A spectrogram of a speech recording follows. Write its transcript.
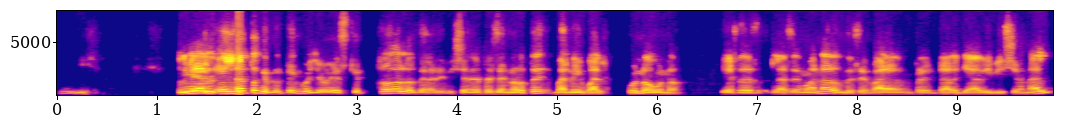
Pues mira, el, dato que te tengo yo es que todos los de la división FC Norte van igual, 1-1. Y esta es la semana donde se van a enfrentar ya divisional.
